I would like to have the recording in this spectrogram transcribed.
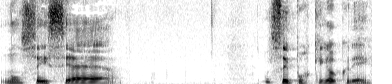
Não sei se é não sei por que eu criei.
